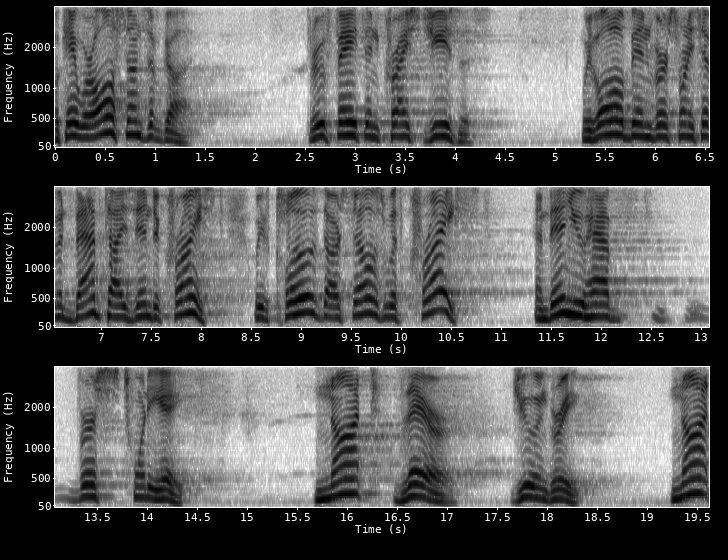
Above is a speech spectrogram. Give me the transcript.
Okay, we're all sons of God through faith in Christ Jesus. We've all been, verse 27, baptized into Christ. We've clothed ourselves with Christ. And then you have verse 28. Not there, Jew and Greek. Not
